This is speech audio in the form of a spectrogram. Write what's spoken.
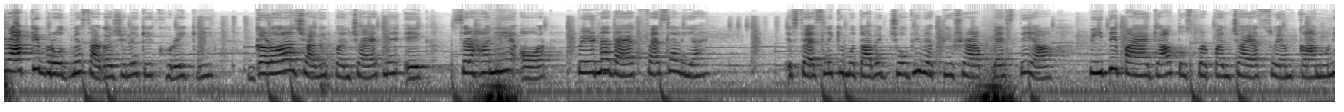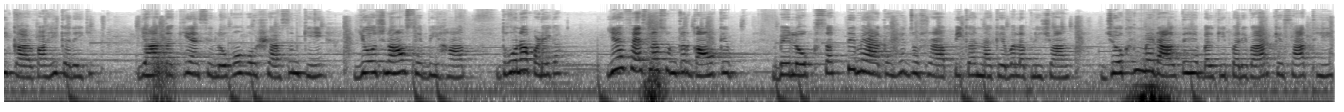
शराब के विरोध में सागर ज़िले के खुरई की गड़ौला जागीर पंचायत ने एक सराहनीय और प्रेरणादायक फैसला लिया है। इस फैसले के मुताबिक जो भी व्यक्ति शराब बेचते या पीते पाया गया तो उस पर पंचायत स्वयं कानूनी कार्यवाही करेगी। यहाँ तक कि ऐसे लोगों को शासन की योजनाओं से भी हाथ धोना पड़ेगा। यह फैसला सुनकर गाँव के वे लोग सख्ते में आ गए हैं, जो शराब पीकर न केवल अपनी जान जोखिम में डालते हैं, बल्कि परिवार के साथ ही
